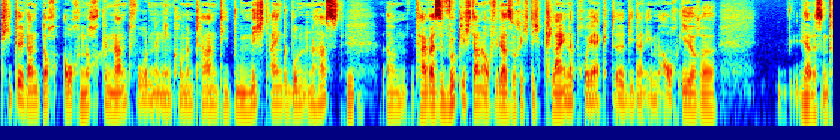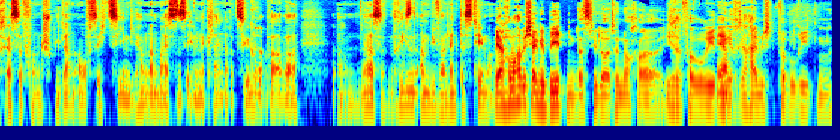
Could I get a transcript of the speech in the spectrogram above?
Titel dann doch auch noch genannt wurden in den Kommentaren, die du nicht eingebunden hast. Mhm. Ähm, teilweise wirklich dann auch wieder so richtig kleine Projekte, die dann eben auch ihre, ja, das Interesse von Spielern auf sich ziehen. Die haben dann meistens eben eine kleinere Zielgruppe, ja. aber ähm, ja, ist ein riesen ambivalentes Thema. Ja, darum habe ich ja gebeten, dass die Leute noch äh, ihre Favoriten, ja. ihre heimlichen Favoriten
